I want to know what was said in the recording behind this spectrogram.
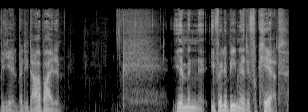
ved hjælp af dit arbejde, Jamen, øh, ifølge Bibelen er det forkert.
